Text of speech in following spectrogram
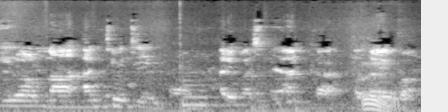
ーいろんなアクティビティもありますね。なんか、例えば、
